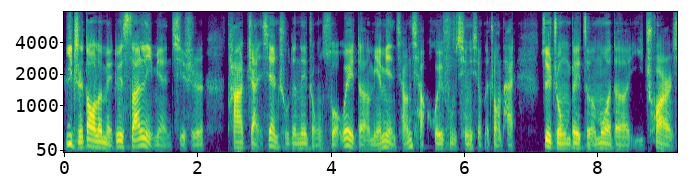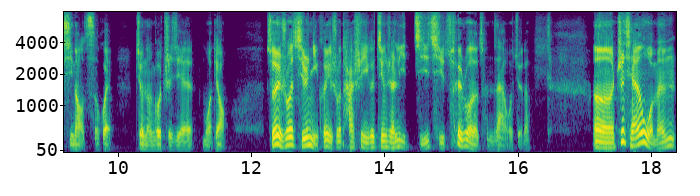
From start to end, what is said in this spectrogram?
一直到了美队三里面，其实他展现出的那种所谓的勉勉强强恢复清醒的状态，最终被泽莫的一串洗脑词汇就能够直接抹掉。所以说，其实你可以说他是一个精神力极其脆弱的存在。我觉得，呃，之前我们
